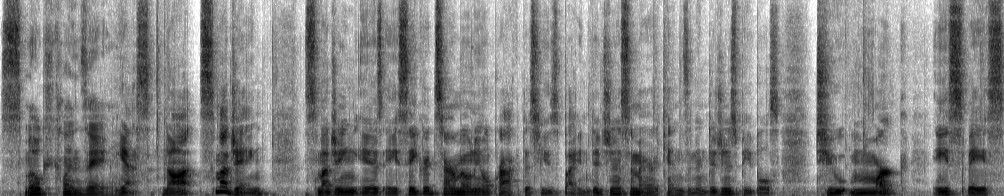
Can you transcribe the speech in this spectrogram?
Smoke cleansing. Yes, not smudging. Smudging is a sacred ceremonial practice used by Indigenous Americans and Indigenous peoples to mark a space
